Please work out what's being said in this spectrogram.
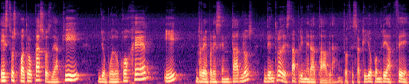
estos cuatro casos de aquí, yo puedo coger y representarlos dentro de esta primera tabla. Entonces aquí yo pondría C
